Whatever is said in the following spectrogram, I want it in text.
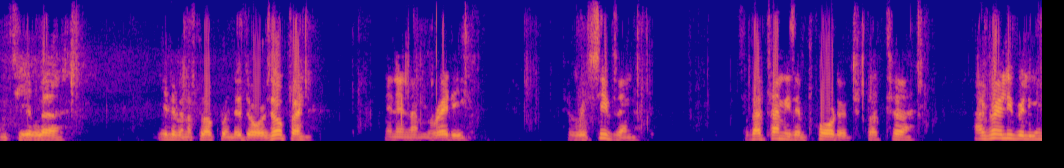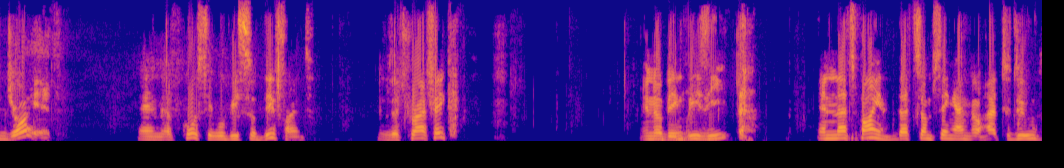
until uh, 11 o'clock when the doors open, and then I'm ready to receive them. So that time is important, but uh, I really, really enjoy it. And of course, it will be so different. The traffic, you know, being busy, and that's fine. That's something I know how to do.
